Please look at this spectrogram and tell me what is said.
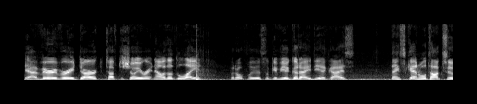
Yeah, very, very dark. Tough to show you right now without the light, but hopefully this will give you a good idea, guys. Thanks again. We'll talk soon.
